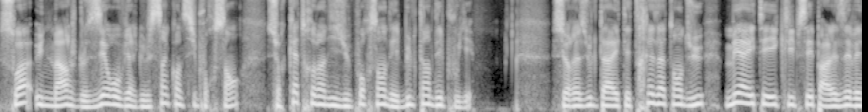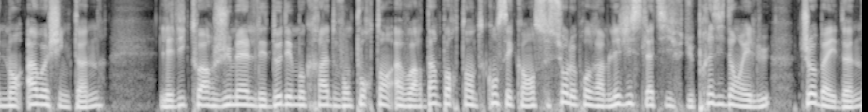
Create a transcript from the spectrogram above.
soit une marge de 0,56% sur 98% des bulletins dépouillés. Ce résultat a été très attendu, mais a été éclipsé par les événements à Washington. Les victoires jumelles des deux démocrates vont pourtant avoir d'importantes conséquences sur le programme législatif du président élu, Joe Biden,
